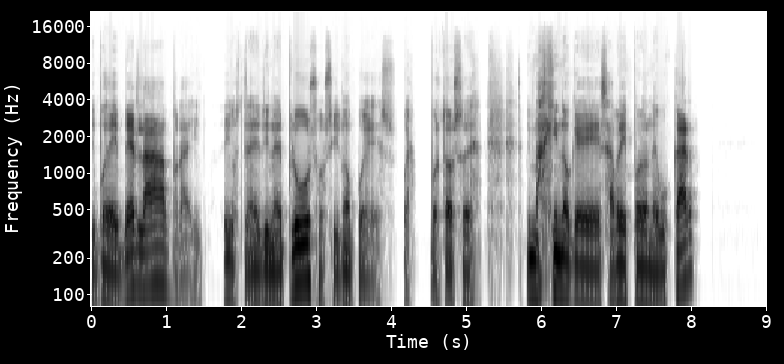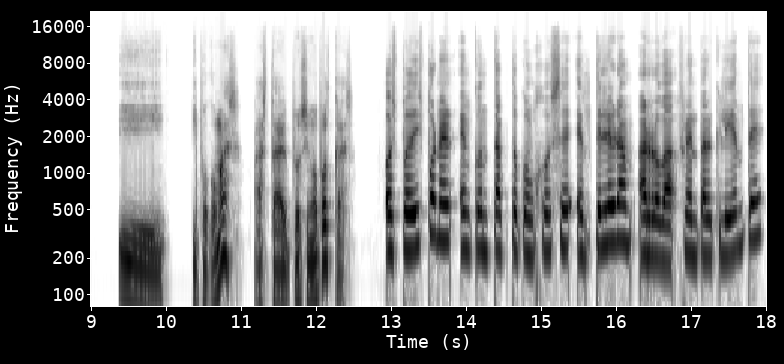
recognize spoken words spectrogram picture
si podéis verla, por ahí, digo, si tenéis Dinner Plus o si no, pues, bueno, vosotros eh, me imagino que sabréis por dónde buscar. Y, y poco más. Hasta el próximo podcast. Os podéis poner en contacto con José en Telegram arroba frente al cliente,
